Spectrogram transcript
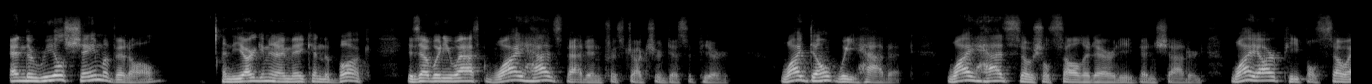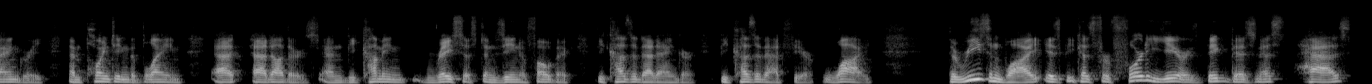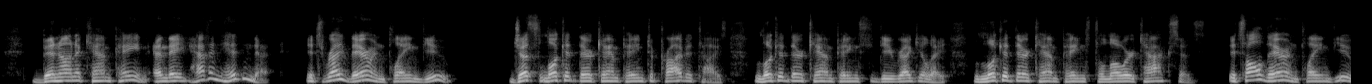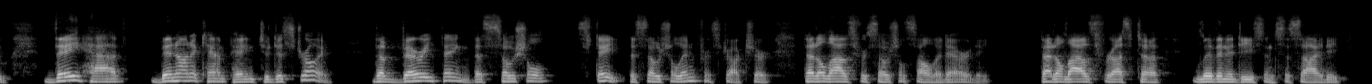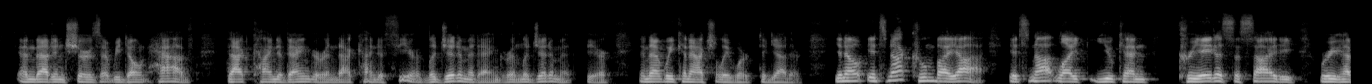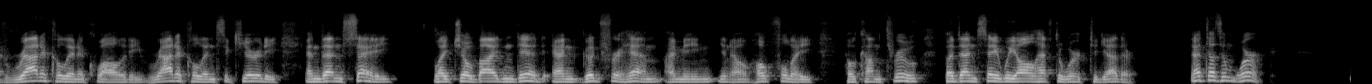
And the real shame of it all, and the argument I make in the book, is that when you ask, why has that infrastructure disappeared? Why don't we have it? Why has social solidarity been shattered? Why are people so angry and pointing the blame at, at others and becoming racist and xenophobic because of that anger, because of that fear? Why? The reason why is because for 40 years, big business has been on a campaign and they haven't hidden it. It's right there in plain view. Just look at their campaign to privatize, look at their campaigns to deregulate, look at their campaigns to lower taxes. It's all there in plain view. They have been on a campaign to destroy the very thing, the social state, the social infrastructure that allows for social solidarity, that allows for us to live in a decent society. And that ensures that we don't have that kind of anger and that kind of fear, legitimate anger and legitimate fear, and that we can actually work together. You know, it's not kumbaya. It's not like you can create a society where you have radical inequality, radical insecurity, and then say, like Joe Biden did, and good for him. I mean, you know, hopefully he'll come through, but then say we all have to work together. That doesn't work.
